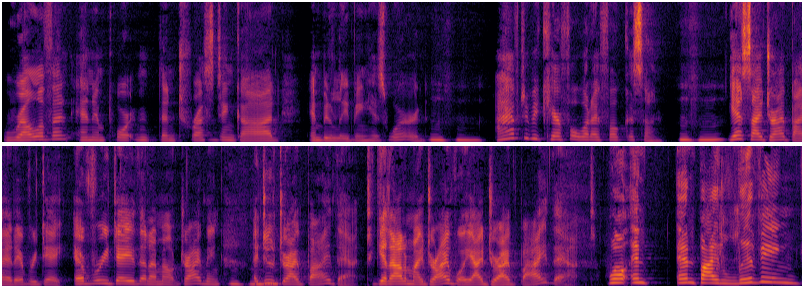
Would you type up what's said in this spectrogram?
relevant and important than trusting God and believing his word? Mm-hmm. I have to be careful what I focus on. Mm-hmm. Yes, I drive by it every day. Every day that I'm out driving, I do Mm-hmm. drive by that. To get out of my driveway, I drive by that. Well, and and by living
